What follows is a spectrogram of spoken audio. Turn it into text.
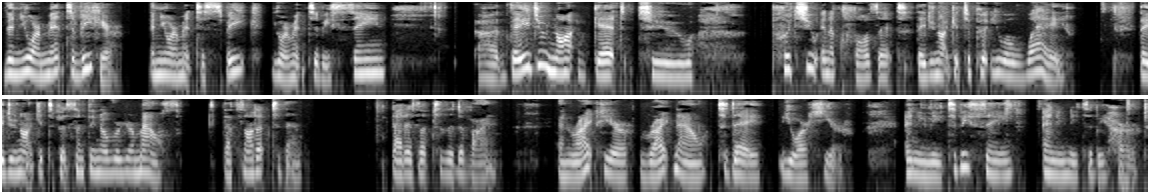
then you are meant to be here. And you are meant to speak. You are meant to be seen. Uh, they do not get to put you in a closet. They do not get to put you away. They do not get to put something over your mouth. That's not up to them. That is up to the divine. And right here, right now, today, you are here. And you need to be seen and you need to be heard.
